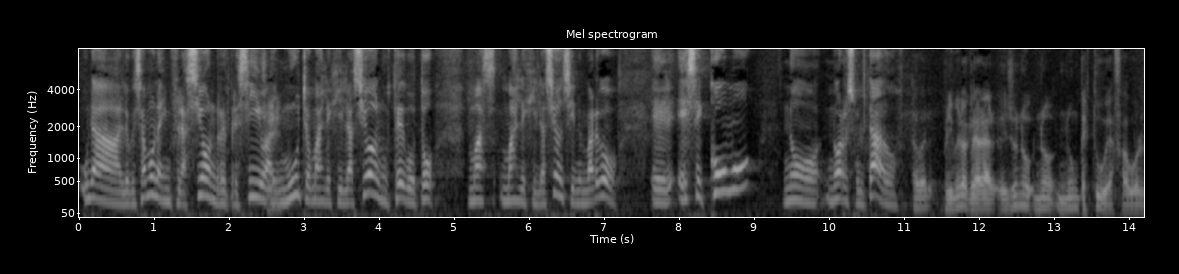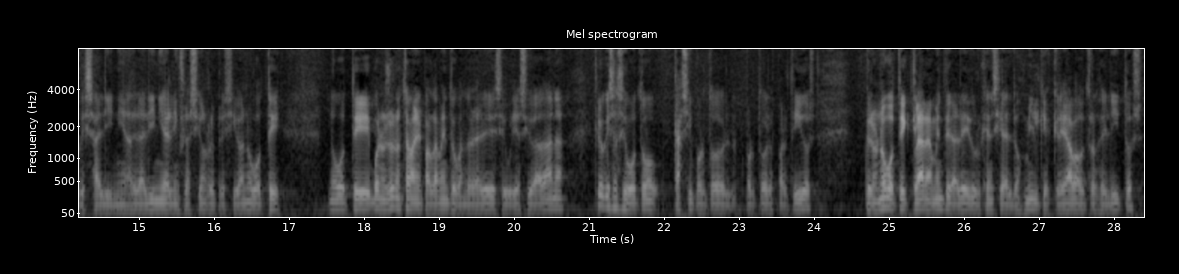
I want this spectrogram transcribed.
una, lo que se llama una inflación represiva, hay mucho más legislación, usted votó más, más legislación, sin embargo, ese cómo no, no ha resultado. A ver, primero aclarar, yo no, no, nunca estuve a favor de esa línea, de la línea de la inflación represiva, no voté, no voté, bueno, yo no estaba en el Parlamento cuando la ley de seguridad ciudadana, creo que esa se votó casi por, todo por todos los partidos, pero no voté claramente la ley de urgencia del 2000 que creaba otros delitos,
